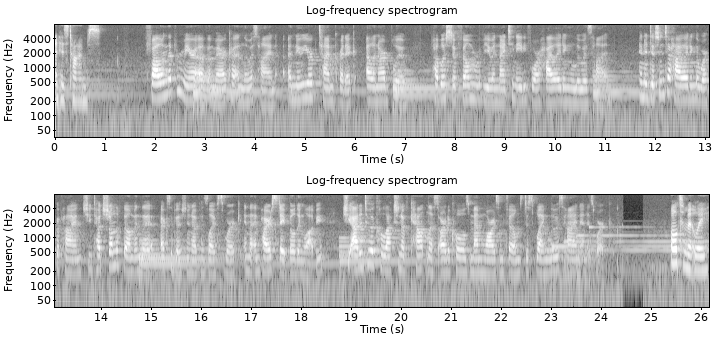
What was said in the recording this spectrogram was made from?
and his times. Following the premiere of America and Lewis Hine, a New York Times critic, Eleanor Blau, published a film review in 1984 highlighting Lewis Hine. In addition to highlighting the work of Hine, she touched on the film in the exhibition of his life's work in the Empire State Building lobby. She added to a collection of countless articles, memoirs, and films displaying Lewis Hine and his work. Ultimately,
